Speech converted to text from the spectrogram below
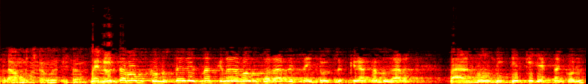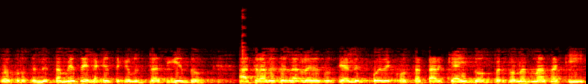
Hola, mucho gusto. Bueno, ahorita vamos con ustedes, más que nada vamos a darles la introducción, les quería saludar para no omitir que ya están con nosotros en esta mesa y la gente que nos está siguiendo a través de las redes sociales puede constatar que hay dos personas más aquí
